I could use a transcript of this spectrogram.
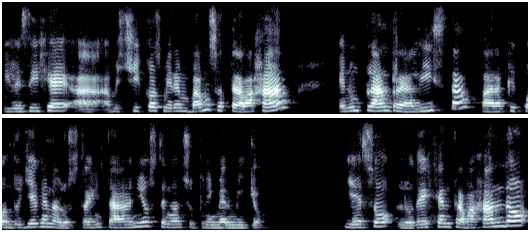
y les dije a, mis chicos, miren, vamos a trabajar en un plan realista para que cuando lleguen a los 30 años tengan su primer millón. Y eso lo dejen trabajando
